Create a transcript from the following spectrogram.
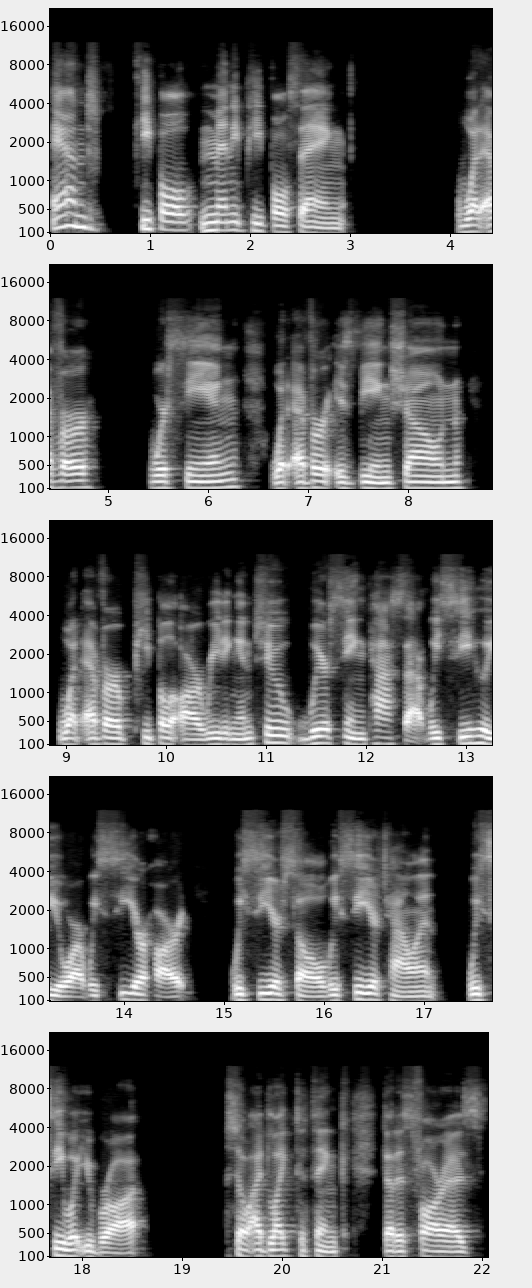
and people, many people saying, whatever we're seeing, whatever is being shown, whatever people are reading into, we're seeing past that. We see who you are, we see your heart, we see your soul, we see your talent, we see what you brought. So I'd like to think that as far as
